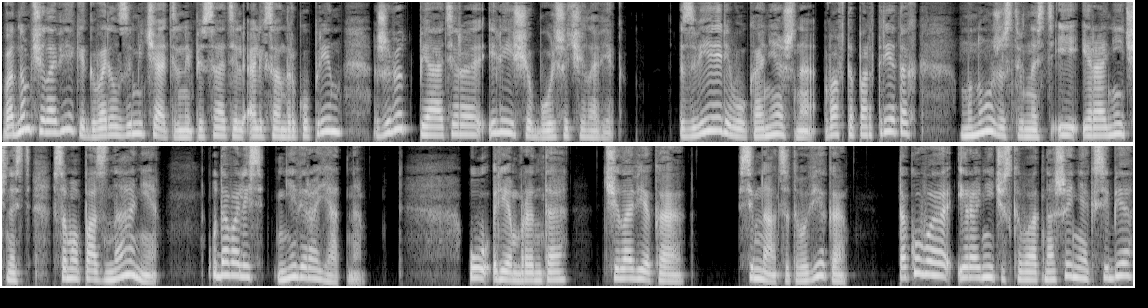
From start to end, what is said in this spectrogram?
В одном человеке, говорил замечательный писатель Александр Куприн, живет пятеро или еще больше человек. Звереву, конечно, в автопортретах множественность и ироничность самопознания удавались невероятно. У Рембрандта, человека XVII века, такого иронического отношения к себе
